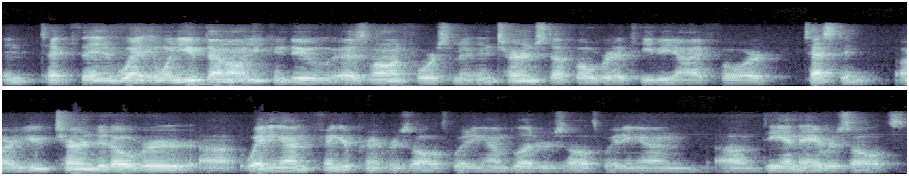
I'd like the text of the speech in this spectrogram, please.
and, te- and when, when you've done all you can do as law enforcement and turn stuff over to TBI for testing, or you turned it over uh, waiting on fingerprint results, waiting on blood results, waiting on um, DNA results,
